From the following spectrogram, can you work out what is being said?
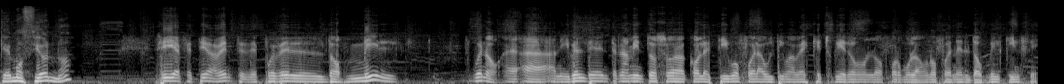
qué emoción, ¿no? Sí, efectivamente, después del 2000 bueno, a, nivel de entrenamientos colectivos fue la última vez que estuvieron los Fórmula 1, fue en el 2015.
